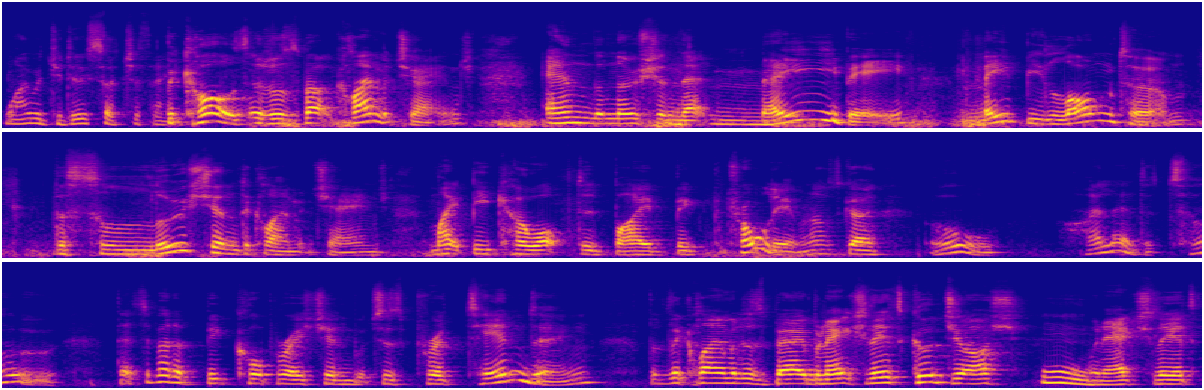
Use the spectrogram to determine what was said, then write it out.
why would you do such a thing? Because it was about climate change and the notion that maybe, maybe long term, the solution to climate change might be co opted by big petroleum. And I was going, oh, Highlander 2? That's about a big corporation which is pretending that the climate is bad when actually it's good, Josh. Mm. When actually it's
